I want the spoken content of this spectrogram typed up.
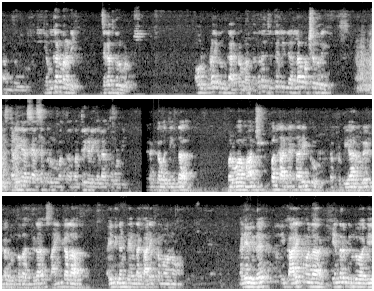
ನಮ್ಮದು ಯಮಕನ್ ಮರಡಿ ಜಗದ್ಗುರುಗಳು. ಅವರು ಕೂಡ ಈ ಒಂದು ಕಾರ್ಯಕ್ರಮ ಮಾಡ್ತಾ ಇದ್ದಾರೆ. ಜೊತೆಯಲ್ಲಿ ಇಲ್ಲಿ ಎಲ್ಲ ಪಕ್ಷದವರಿಗೆ ಈ ಸ್ಥಳೀಯ ಶಾಸಕರು ಮತ್ತು ಮಂತ್ರಿಗಳಿಗೆಲ್ಲ ತಗೊಂಡು. ಘಟಕ ವತಿಯಿಂದ ಬರುವ ಮಾರ್ಚ್ ಇಪ್ಪತ್ತಾರನೇ ತಾರೀಕು ಡಾಕ್ಟರ್ ಬಿ ಆರ್ ಅಂಬೇಡ್ಕರ್ ವೃತ್ತದ ಹತ್ತಿರ ಸಾಯಂಕಾಲ ಐದು ಗಂಟೆಯಿಂದ ಕಾರ್ಯಕ್ರಮವನ್ನು ನಡೆಯಲಿದೆ. ಈ ಕಾರ್ಯಕ್ರಮದ ಕೇಂದ್ರ ಬಿಂದುವಾಗಿ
